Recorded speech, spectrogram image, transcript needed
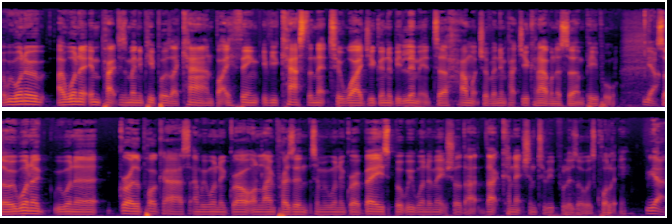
we want to I want to impact as many people as I can, but I think if you cast the net too wide, you're going to be limited to how much of an impact you can have on a certain people. Yeah. So we want to we want to grow the podcast and we want to grow our online presence and we want to grow base, but we want to make sure that that connection to people is always quality. Yeah.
